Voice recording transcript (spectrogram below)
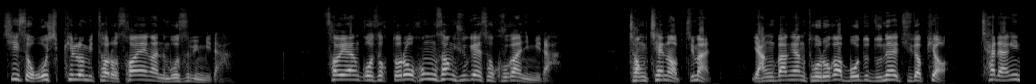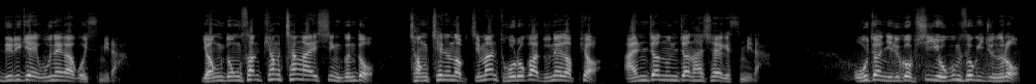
시속 50km로 서행하는 모습입니다. 서해안 고속도로 홍성 휴게소 구간입니다. 정체는 없지만 양방향 도로가 모두 눈에 뒤덮여 차량이 느리게 운행하고 있습니다. 영동선 평창 IC 인근도 정체는 없지만 도로가 눈에 덮여 안전 운전하셔야겠습니다. 오전 7시 요금소 기준으로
